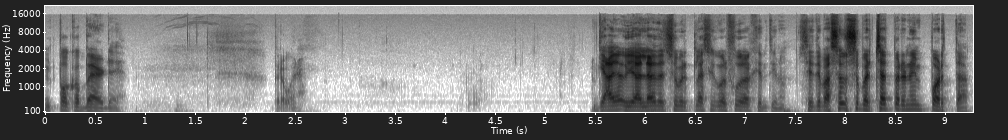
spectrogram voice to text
un poco verde. Pero bueno. Ya voy a hablar del superclásico del fútbol argentino. Se te pasó un superchat, pero no importa.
